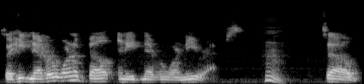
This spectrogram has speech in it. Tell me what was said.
So he'd never worn a belt and he'd never worn knee wraps. Hmm. So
